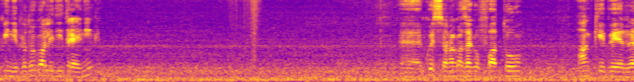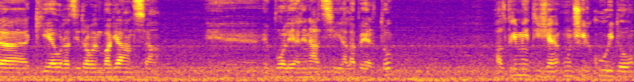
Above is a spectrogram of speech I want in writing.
quindi protocolli di training questa è una cosa che ho fatto anche per eh, chi ora si trova in vacanza e, e vuole allenarsi all'aperto. Altrimenti c'è un circuito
